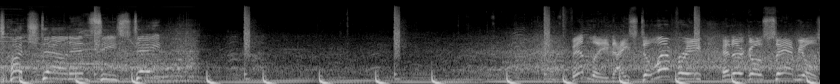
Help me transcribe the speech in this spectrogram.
Touchdown, NC State. Finley, nice delivery, and there goes Samuels.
